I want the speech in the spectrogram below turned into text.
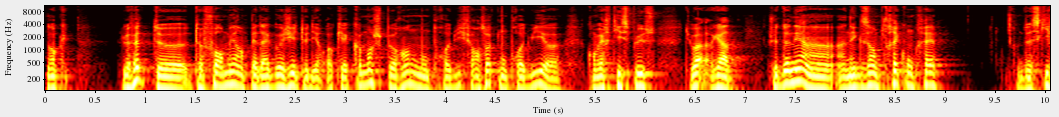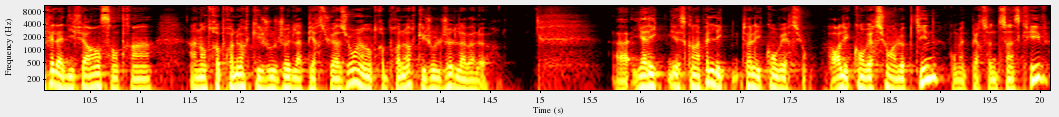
Donc le fait de te, former en pédagogie et te dire, OK, comment je peux rendre mon produit, faire en sorte que mon produit euh, convertisse plus. Tu vois, regarde, je vais te donner un, exemple très concret de ce qui fait la différence entre un, entrepreneur qui joue le jeu de la persuasion et un entrepreneur qui joue le jeu de la valeur. Euh, il, y a ce qu'on appelle les, tu vois, les conversions. Les conversions à l'opt-in, combien de personnes s'inscrivent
